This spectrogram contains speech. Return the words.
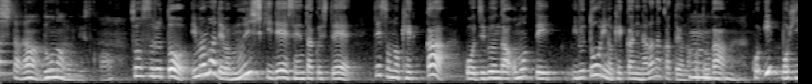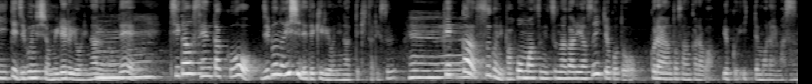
したらどうなるんですか？そうすると今までは無意識で選択してでその結果こう自分が思っている通りの結果にならなかったようなことが、うんうんこう一歩引いて自分自身を見れるようになるので、うん。違う選択を自分の意思でできるようになってきたりする。結果すぐにパフォーマンスにつながりやすいということをクライアントさんからはよく言ってもらいます。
